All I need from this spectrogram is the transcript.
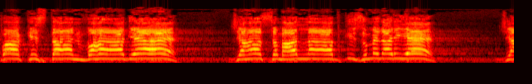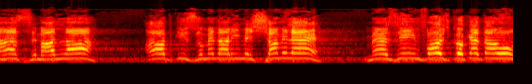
पाकिस्तान वहाँ आ गया है, जहाँ संभालना आपकी ज़िम्मेदारी है, जहाँ संभालना आपकी ज़िम्मेदारी में शामिल है। मैं अजीम फौज को कहता हूँ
